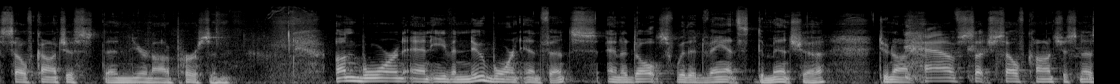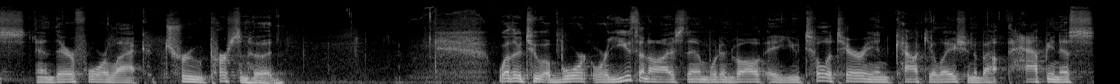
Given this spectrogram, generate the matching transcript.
self conscious, then you're not a person. Unborn and even newborn infants and adults with advanced dementia do not have such self consciousness and therefore lack true personhood. Whether to abort or euthanize them would involve a utilitarian calculation about the happiness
